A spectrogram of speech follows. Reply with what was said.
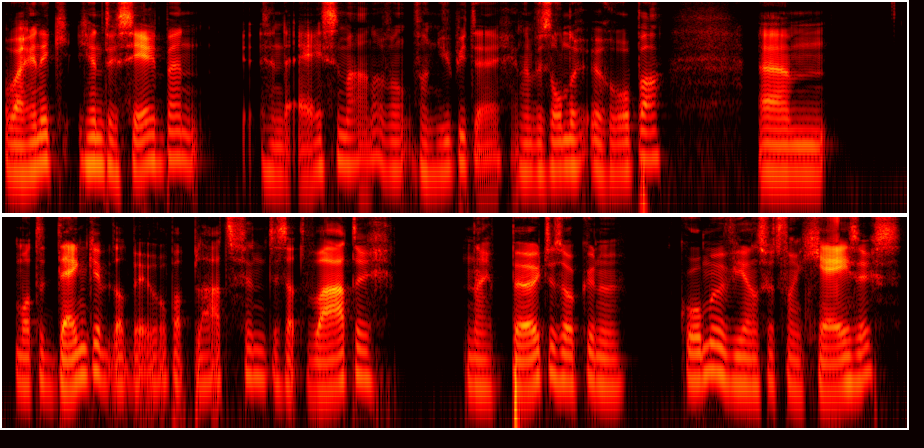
waarin ik geïnteresseerd ben, zijn de ijsmanen van, van Jupiter en het bijzonder Europa. Um, wat te denken dat bij Europa plaatsvindt, is dat water naar buiten zou kunnen komen via een soort van gijzers.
